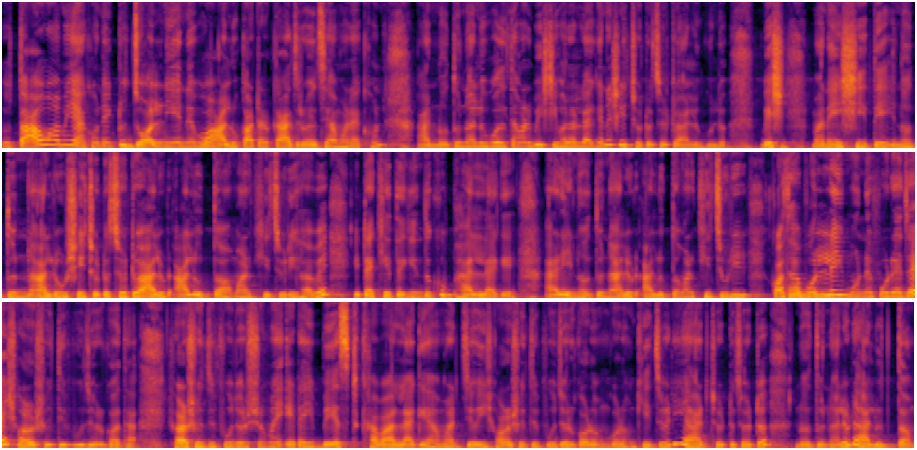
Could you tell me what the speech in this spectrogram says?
তো তাও আমি এখন একটু জল নিয়ে নেব। আলু কাটার কাজ রয়েছে আমার এখন। আর নতুন আলু বলতে আমার বেশি ভালো লাগে না সেই ছোটো ছোটো আলুগুলো। বেশ মানে এই শীতে নতুন আলুর সেই ছোটো ছোটো আলুর আলুর দম আর খিচুড়ি হবে। এটা খেতে কিন্তু খুব ভালো লাগে। আর এই নতুন আলুর আলুর দম আর খিচুড়ির কথা বললেই মনে পড়ে যায় সরস্বতী পুজোর কথা। সরস্বতী পুজোর সময় এটাই বেস্ট খাবার লাগে আমার। যে ওই সরস্বতী পুজোর গরম গরম খিচুড়ি আর ছোট ছোট নতুন আলুর আলুর দম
